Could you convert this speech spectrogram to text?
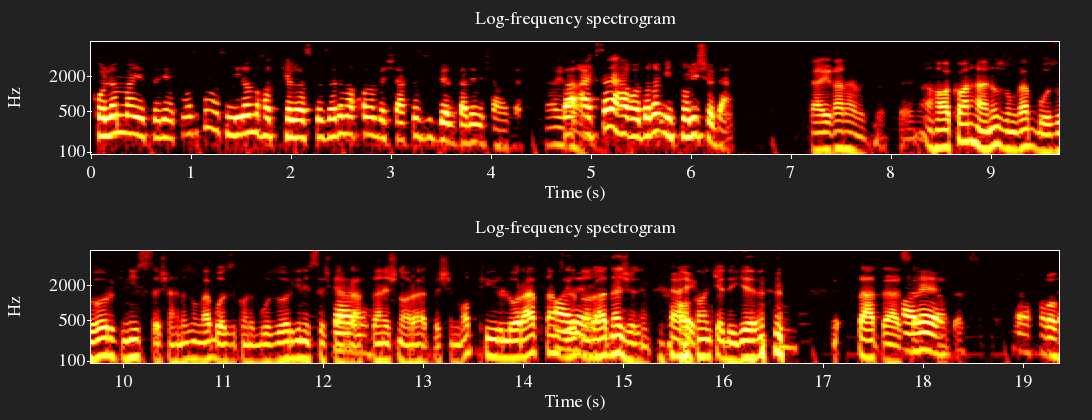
کلا من اینطوریم که بازیکن واسه میلان بخواد کلاس بذاره من خودم به شخصه زود دلزده میشم ازش. و اکثر هواداران اینطوری شدن دقیقا همینطور. هاکان هنوز اونقدر بزرگ نیستش هنوز اونقدر بازیکن بزرگی نیستش که بله. رفتنش ناراحت بشیم ما پیرلو رفتم آره. زیاد ناراحت نشدیم هاکان که دیگه صد درصد آره. صد درصد. خب خب.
